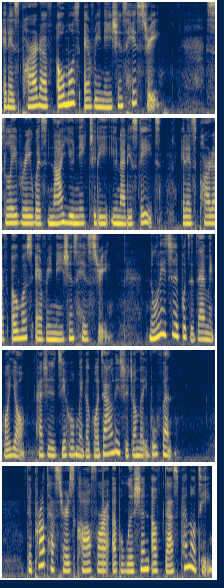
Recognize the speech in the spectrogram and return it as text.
It is part of almost every nation's history. Slavery was not unique to the United States. It is part of almost every nation's history. 奴隶制不止在美国有，它是几乎每个国家历史中的一部分。The protesters call for abolition of death penalty.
